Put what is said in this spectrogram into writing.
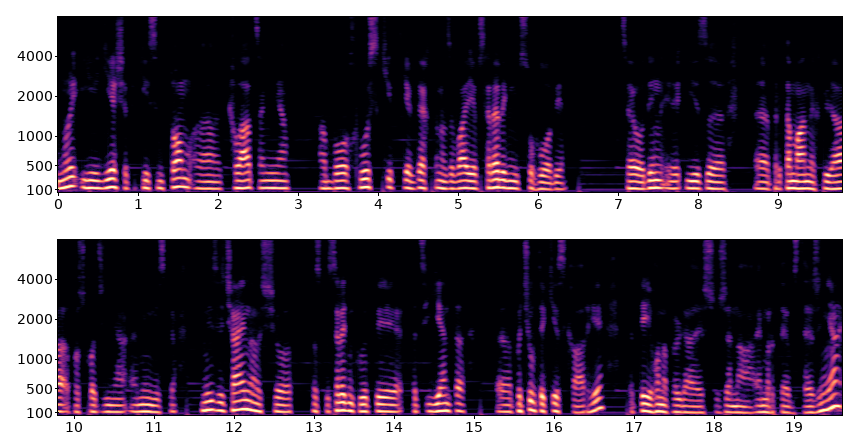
Ну і є ще такий симптом клацання або хрускіт, як дехто називає всередині в суглобі. Це один із притаманних для пошкодження е, меніска. Ну і звичайно, що безпосередньо, коли ти пацієнта е, почув такі скарги, ти його направляєш вже на МРТ обстеження,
